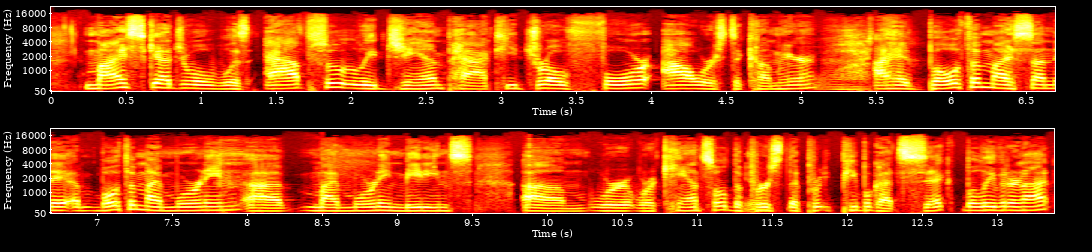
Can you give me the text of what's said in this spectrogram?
My schedule was absolutely jam packed. He drove four hours to come here. I had both of my Sunday, uh, both of my morning, uh, my morning meetings um, were were canceled. The person, the pre- people got sick. Believe it or not,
